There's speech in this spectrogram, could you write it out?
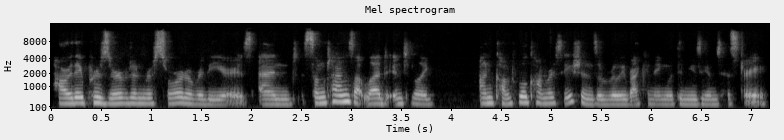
How are they preserved and restored over the years? And sometimes that led into like uncomfortable conversations of really reckoning with the museum's history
